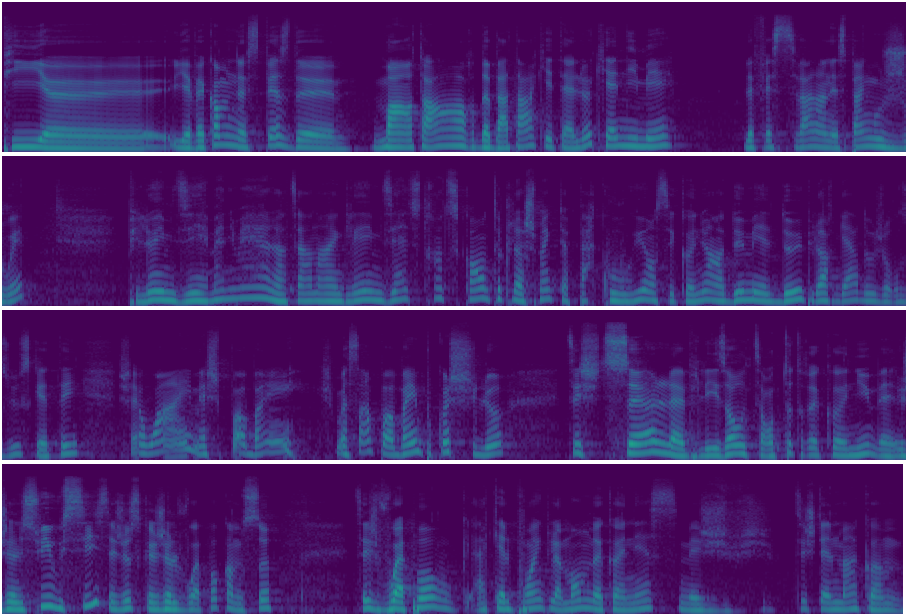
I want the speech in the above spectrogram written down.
Puis euh, il y avait comme une espèce de mentor de batteur qui était là, qui animait le festival en Espagne où je jouais. Puis là, il me dit, Emmanuel, en, anglais, il me dit, Hey, tu te rends compte tout le chemin que tu as parcouru? On s'est connus en 2002, puis là, regarde aujourd'hui ce que tu es. Je fais, ouais, mais je suis pas bien. Je me sens pas bien. Pourquoi je suis là? Tu sais, je suis seule, puis les autres sont tous reconnus. Mais je le suis aussi, c'est juste que je le vois pas comme ça. Tu sais, je vois pas à quel point que le monde me connaisse, mais je, je- tu sais, je suis tellement comme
